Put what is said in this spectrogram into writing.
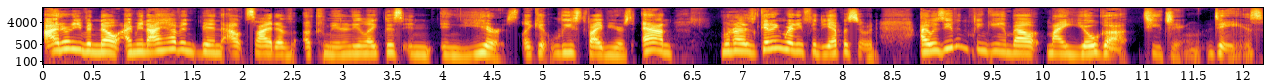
I don't even know. I mean, I haven't been outside of a community like this in in years, like at least 5 years. And when I was getting ready for the episode, I was even thinking about my yoga teaching days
